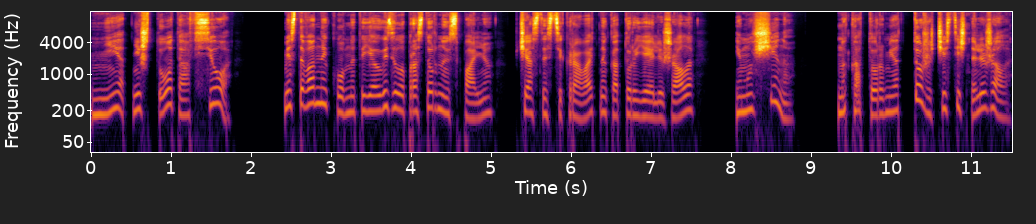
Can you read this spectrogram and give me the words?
Нет, не что-то, а все. Вместо ванной комнаты я увидела просторную спальню, в частности, кровать, на которой я и лежала, и мужчину, на котором я тоже частично лежала,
